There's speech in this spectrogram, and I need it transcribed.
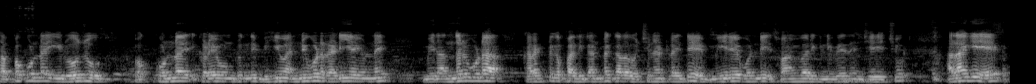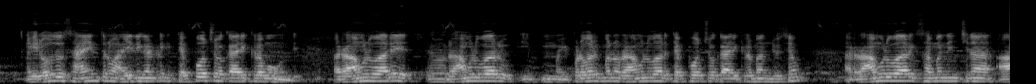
తప్పకుండా ఈ రోజు ఒక కుండ ఇక్కడే ఉంటుంది. బియ్యం అన్నీ కూడా రెడీ అయి ఉన్నాయి. మీరందరూ కూడా కరెక్ట్గా పది గంటల కల్లా వచ్చినట్లయితే మీరే వండి స్వామివారికి నివేదన చేయొచ్చు. అలాగే ఈరోజు సాయంత్రం ఐదు గంటలకి తెప్పోత్సవ కార్యక్రమం ఉంది. రాములు వారే రాములు వారు ఇప్పటివరకు మనం రాములు వారు తెప్పోత్సవ కార్యక్రమాన్ని చూసాం. రాముడి వారికి సంబంధించిన ఆ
